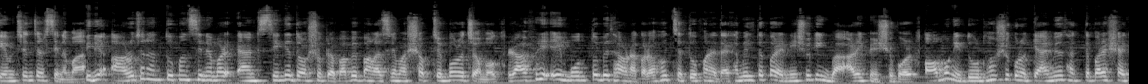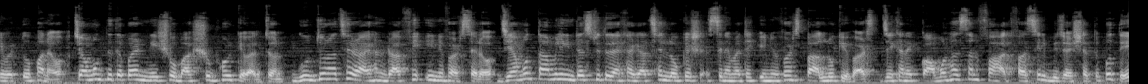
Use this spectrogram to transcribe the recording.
গেম চেঞ্জার সিনেমা। তিনি আরও জানান, তুফান সিনেমার অ্যান্ড সিনে দর্শকরা পাবে বাংলা সিনেমার সবচেয়ে বড় চমক। রাফির এই মন্তব্যে ধারণা করা হচ্ছে, তুফানে দেখা মিলতে পারে নিশু কিংবা আরিফিন শুভর অমনি দুর্ধর্ষ কোনো ক্যামিও থাকতে পারে সাকিবের তুফানেও। চমক দিতে পারেন নিশু বা শুভর কেউ একজন। গুঞ্জন আছে রায়হান রাফি ইউনিভার্সেরও। যেমন তামিল ইন্ডাস্ট্রিতে দেখা গেছে লোকেশ সিনেমাটিক ইউনিভার্স বা লুকিভার্স, যেখানে কমল হাসান, ফাহাদ ফাসিল, বিজয় সেতুপতি,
